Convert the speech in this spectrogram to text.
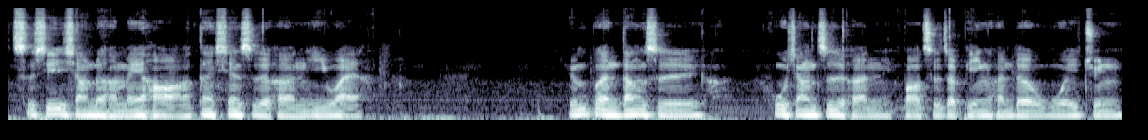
慈禧想的很美好啊，但现实很意外啊。原本当时互相制衡、保持着平衡的五威军，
